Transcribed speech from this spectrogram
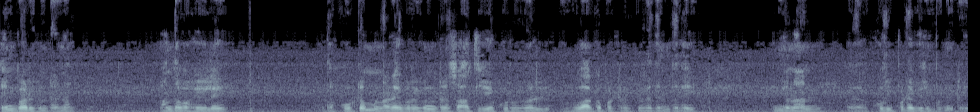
தென்படுகின்றன. அந்த வகையிலே இந்த கூட்டம் நடைபெறுகின்ற சாத்தியக்கூறுகள் உருவாக்கப்பட்டிருக்கிறது என்பதை இங்கு நான் குறிப்பிட விரும்புகின்றேன்.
